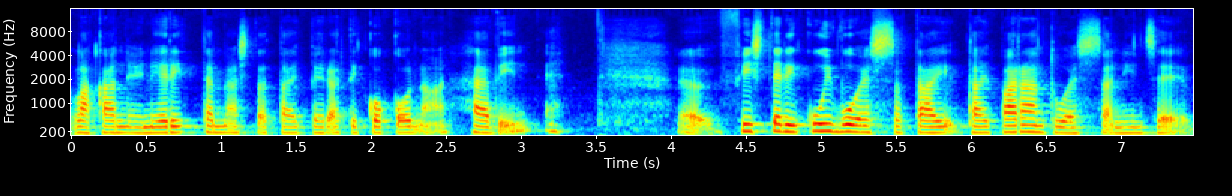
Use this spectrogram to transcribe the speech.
lakanneen erittämästä tai peräti kokonaan hävinneen. Fistelin kuivuessa tai, tai parantuessa niin se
